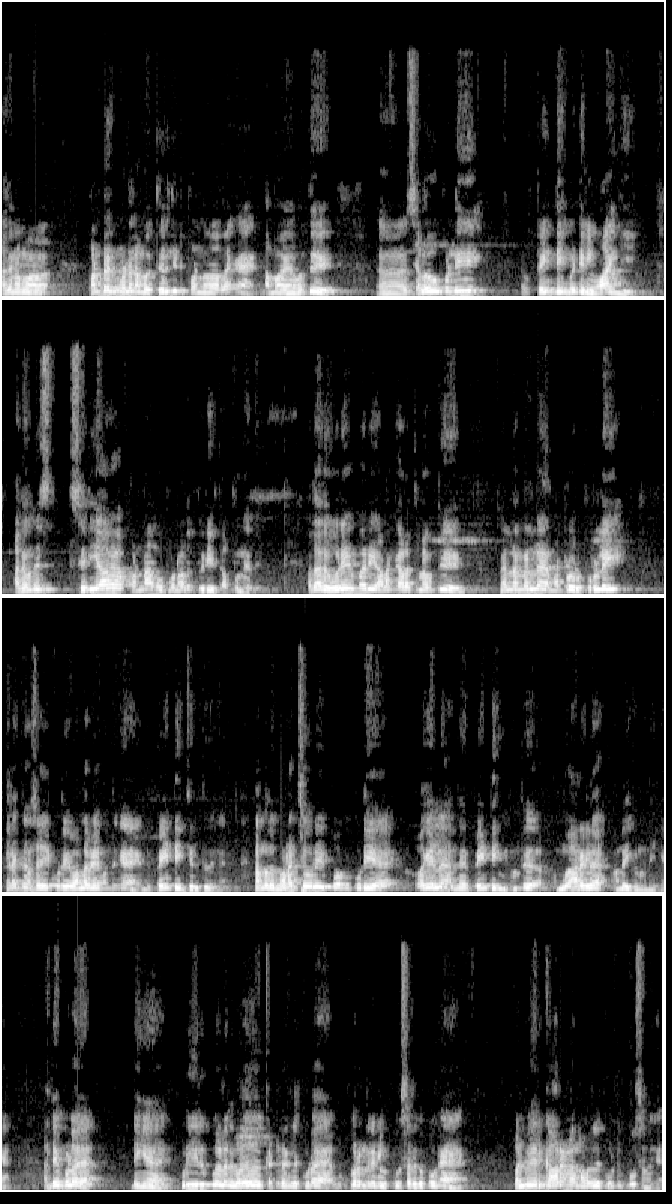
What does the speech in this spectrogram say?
அதை நம்ம பண்ணுறதுக்கு முன்னாடி நம்ம தெரிஞ்சுட்டு பண்ணாதாங்க நம்ம வந்து செலவு பண்ணி பெயிண்டிங் மெட்டீரியல் வாங்கி அதை வந்து சரியாக பண்ணாமல் போனாலும் பெரிய தப்புங்க அது. அதாவது ஒரே மாதிரி அலங்காரத்தில் வந்து மெல்ல மெல்ல மற்றொரு பொருளை இணக்கம் செய்யக்கூடிய வல்லமை வந்துங்க இந்த பெயிண்டிங் இருக்குதுங்க. நமது மனச்சோரை போகக்கூடிய வகையில் அந்த பெயிண்டிங் வந்து உங்கள் அறையில் அமைக்கணும் நீங்கள் அதே போல் நீங்கள் குடியிருப்பு அல்லது வளவு கட்டடங்களை கூட உட்புற நிறங்கள் பூசுறதுக்கு போக பல்வேறு காரணங்களை மனதில் கொண்டு பூசணுங்க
